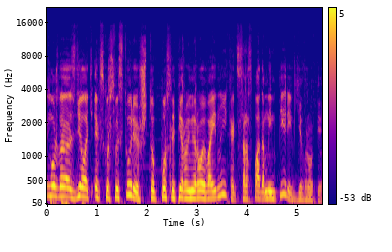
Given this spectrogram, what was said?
Можно сделать экскурс в историю, что после Первой Первой мировой войны, как с распадом империи в Европе,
